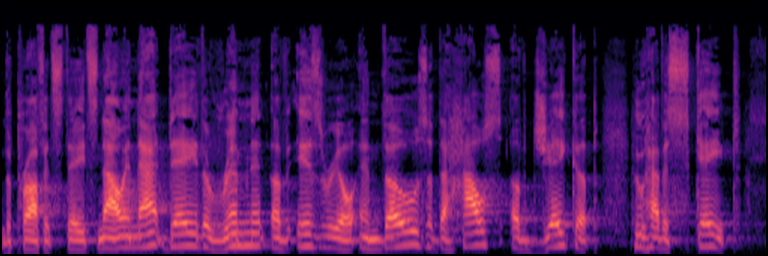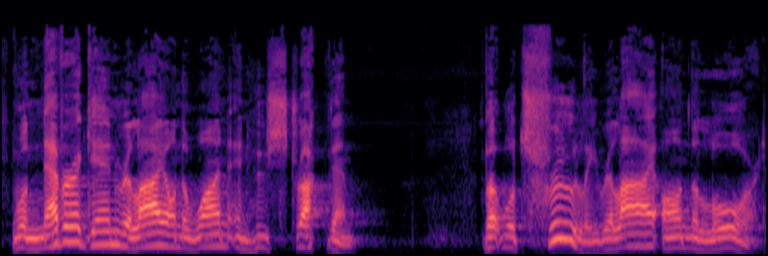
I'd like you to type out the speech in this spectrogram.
The prophet states, Now in that day, the remnant of Israel and those of the house of Jacob who have escaped will never again rely on the one in who struck them, but will truly rely on the Lord,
